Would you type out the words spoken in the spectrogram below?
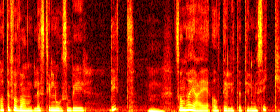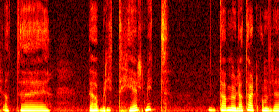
Og at det forvandles til noe som blir ditt. Mm. Sånn har jeg alltid lyttet til musikk. At eh, det har blitt helt mitt. det er mulig at det har vært andre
